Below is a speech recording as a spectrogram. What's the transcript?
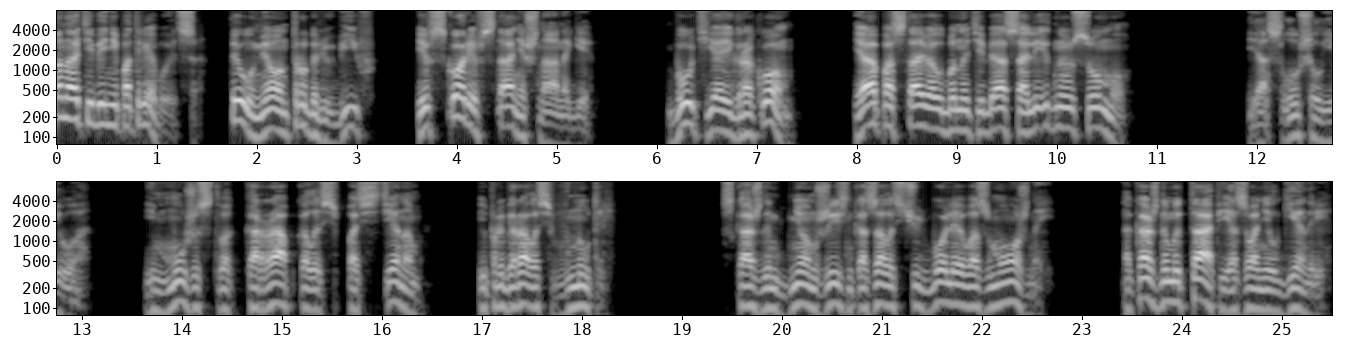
она тебе не потребуется. Ты умен, трудолюбив, и вскоре встанешь на ноги. Будь я игроком, я поставил бы на тебя солидную сумму». Я слушал его, и мужество карабкалось по стенам и пробиралось внутрь. С каждым днем жизнь казалась чуть более возможной. На каждом этапе я звонил Генри.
